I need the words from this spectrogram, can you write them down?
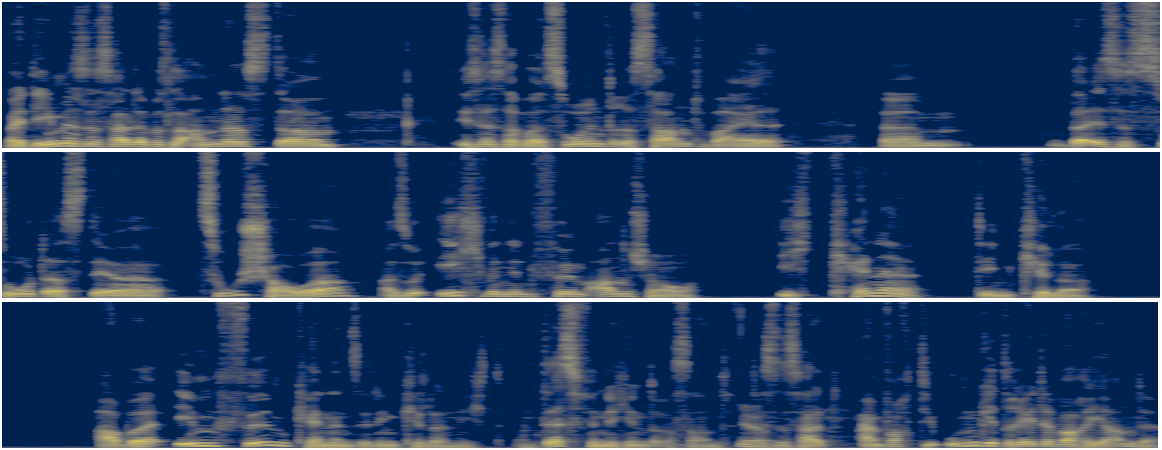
Bei dem ist es halt ein bisschen anders. Da ist es aber so interessant, weil ähm, da ist es so, dass der Zuschauer, also ich, wenn den Film anschaue, ich kenne den Killer aber im Film kennen sie den Killer nicht. Und das finde ich interessant. Ja. Das ist halt einfach die umgedrehte Variante.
